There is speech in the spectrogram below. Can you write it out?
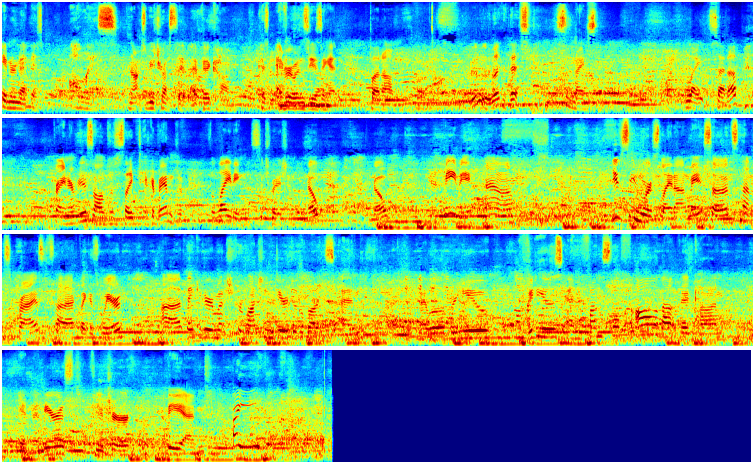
Internet is always not to be trusted at VidCon because everyone's using it. But um, ooh, look at this. This is a nice light setup for interviews. I'll just like take advantage of the lighting situation. Nope, nope, maybe, I don't know. You've seen worse light on me, so it's not a surprise. It's not act like it's weird. Uh, thank you very much for watching Dear Doodlebugs, and I will you videos and fun stuff all about VidCon in the nearest future. The end. Bye!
